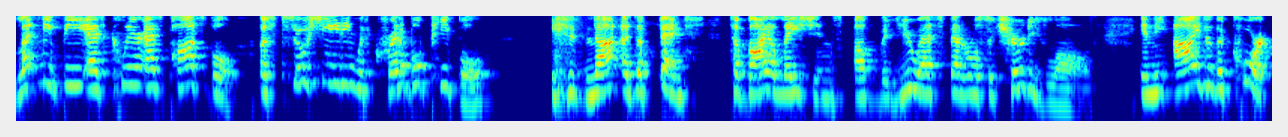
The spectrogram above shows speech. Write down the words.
Let me be as clear as possible. Associating with credible people is not a defense to violations of the U.S. federal securities laws. In the eyes of the court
